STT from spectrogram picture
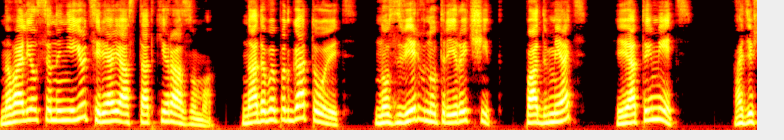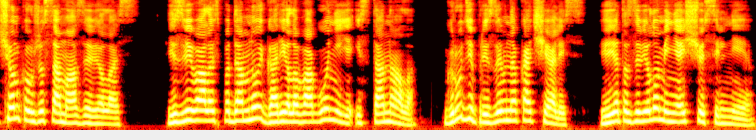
Навалился на нее, теряя остатки разума. Надо бы подготовить. Но зверь внутри рычит. Подмять и отыметь. А девчонка уже сама завелась. Извивалась подо мной, горела в агонии и стонала. Груди призывно качались, и это завело меня еще сильнее.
